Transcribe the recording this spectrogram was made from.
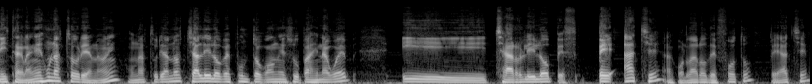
Instagram es un asturiano, ¿eh? Un asturiano, charlielopez.com es su página web y Charlie López PH, acordaros de foto, PH,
